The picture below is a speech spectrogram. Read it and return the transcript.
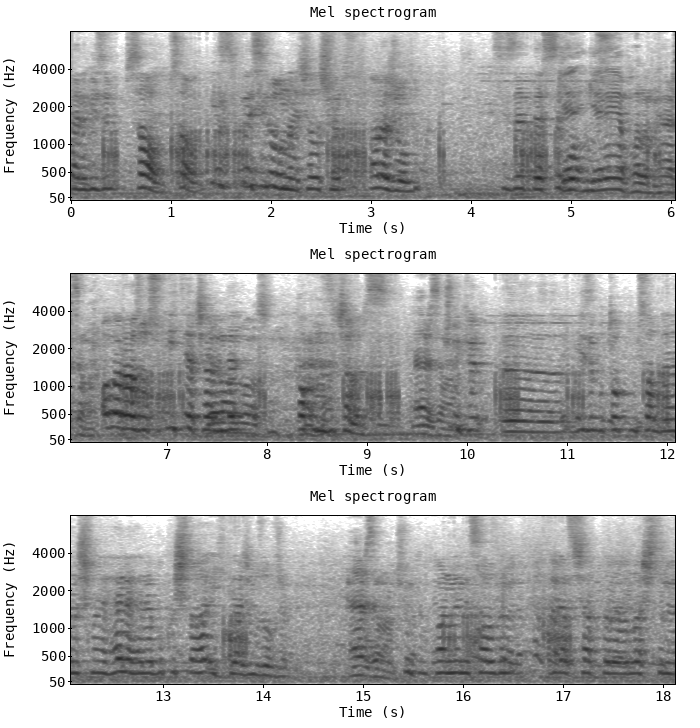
Yani bizim sağ olun, sağ olun. Biz vesile olmaya çalışıyoruz, aracı olduk. Size destek Gene, oldunuz. gene yapalım her zaman. Allah razı olsun. İhtiyaç halinde Devamlı olsun. kapınızı çalarız. Her zaman. Çünkü e, bizim bu toplumsal dayanışmaya hele hele bu kış daha ihtiyacımız olacak. Her zaman. Çünkü pandemi salgını biraz şartları ağırlaştırıyor.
